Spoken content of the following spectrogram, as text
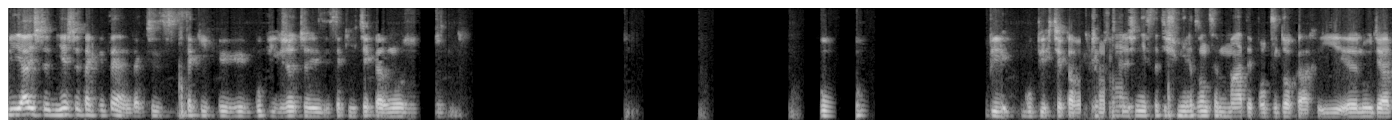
ja jeszcze, jeszcze taki ten, tak, z takich głupich rzeczy, z takich ciekawych, głupich, głupich ciekawostek. Niestety śmierdzące maty po judokach i e, ludzie,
